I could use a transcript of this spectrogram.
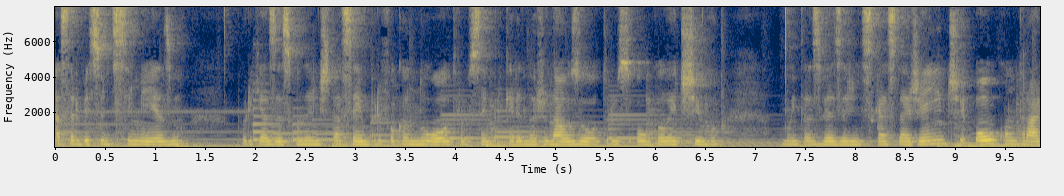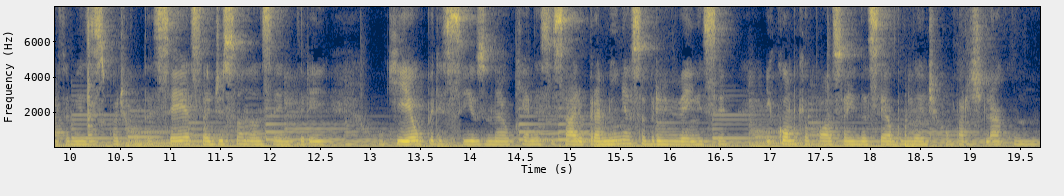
a serviço de si mesmo, porque às vezes quando a gente está sempre focando no outro, sempre querendo ajudar os outros ou o coletivo, muitas vezes a gente esquece da gente, ou o contrário também às vezes pode acontecer, essa dissonância entre o que eu preciso, né, o que é necessário para minha sobrevivência e como que eu posso ainda ser abundante e compartilhar com,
